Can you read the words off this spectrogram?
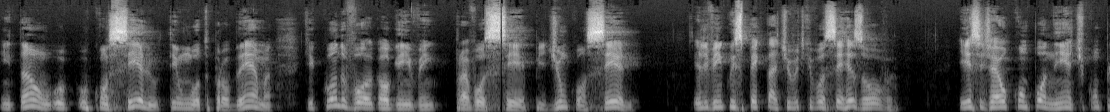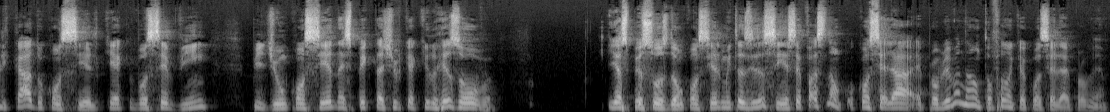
Então, o, o conselho tem um outro problema, que quando alguém vem para você pedir um conselho, ele vem com expectativa de que você resolva. Esse já é o componente complicado do conselho, que é que você vir pedir um conselho na expectativa que aquilo resolva. E as pessoas dão conselho muitas vezes assim. Aí você fala assim: não, aconselhar é problema? Não, estou falando que aconselhar é problema.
